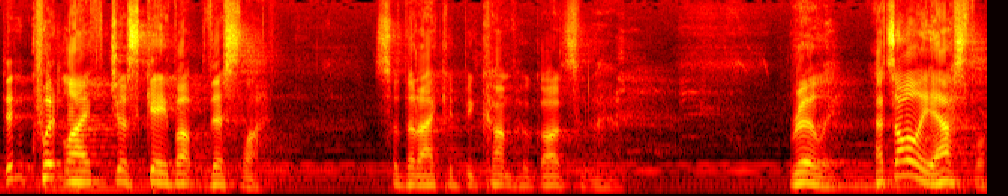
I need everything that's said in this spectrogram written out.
Didn't quit life, just gave up this life so that I could become who God said I am. Really, that's all He asked for.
